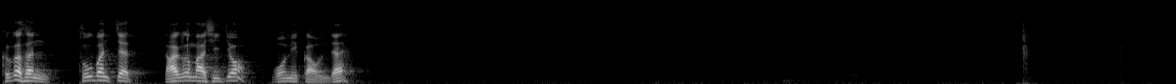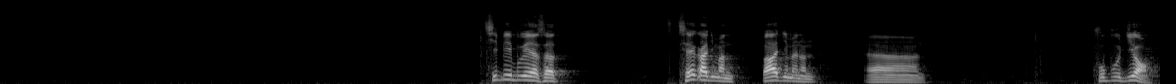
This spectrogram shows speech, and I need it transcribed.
그것은 두 번째 나그마시죠. 오미 가운데. 십이부에서 세 가지만 빠지면은 어, 구부죠.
